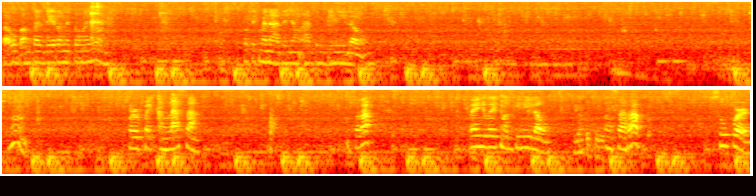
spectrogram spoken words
Taob ang kaldero nito ngayon. So, tikman natin yung ating kinilaw. Hmm. Perfect ang lasa. Sarap. Try nyo guys magkinilaw. Ang sarap. Super.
